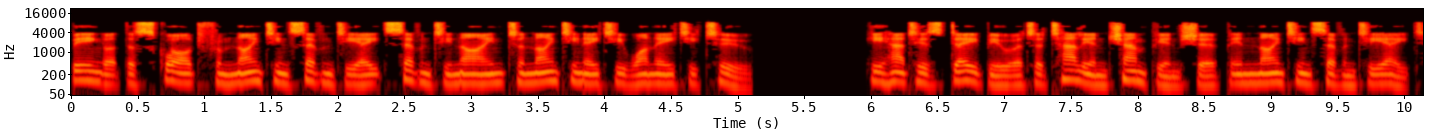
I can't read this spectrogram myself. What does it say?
being at the squad from 1978–79 to 1981–82. He had his debut at Italian Championship in 1978.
